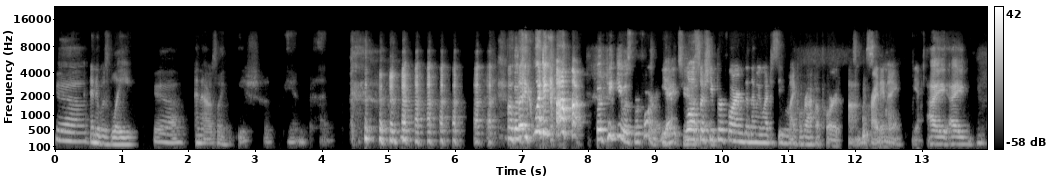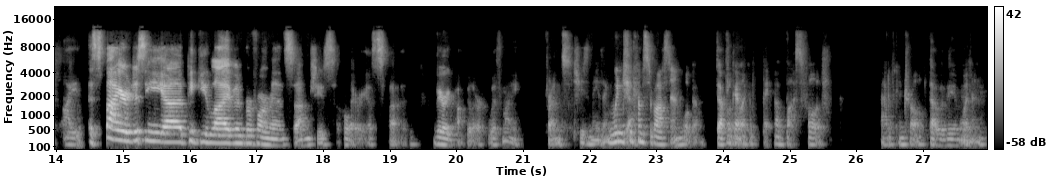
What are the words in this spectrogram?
yeah, and it was late. yeah. And I was like, we should be in bed. but, like, wake up. but Pinky was performing. Yeah. right? Well, so she performed and then we went to see Michael Rapaport on Friday night. Yeah. I I I aspire to see uh Pinky live in performance. Um, she's hilarious. Uh, very popular with my friends. She's amazing. When she comes to Boston, we'll go. We'll Definitely, get like a, a bus full of out of control. that would be amazing. women.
